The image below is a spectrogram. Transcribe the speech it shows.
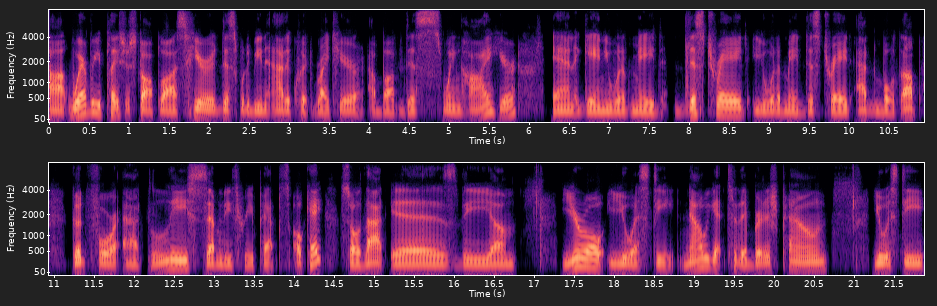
uh, wherever you place your stop loss here, this would have been adequate right here above this swing high here. And again, you would have made this trade, you would have made this trade, add them both up, good for at least 73 pips. Okay, so that is the um, Euro USD. Now we get to the British Pound USD.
